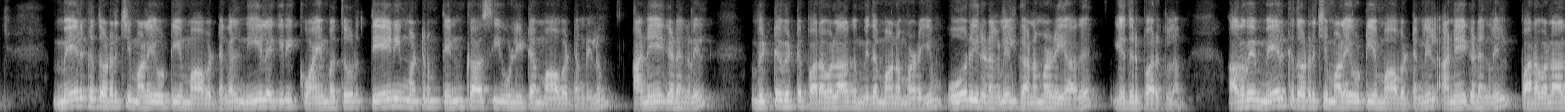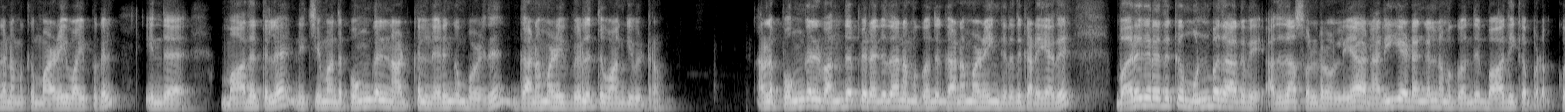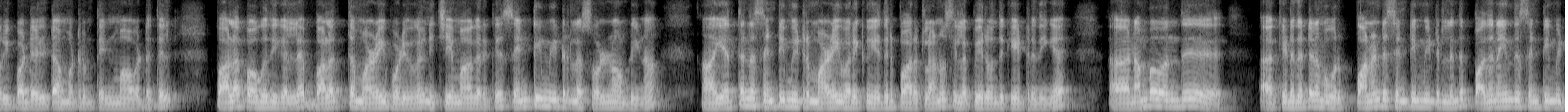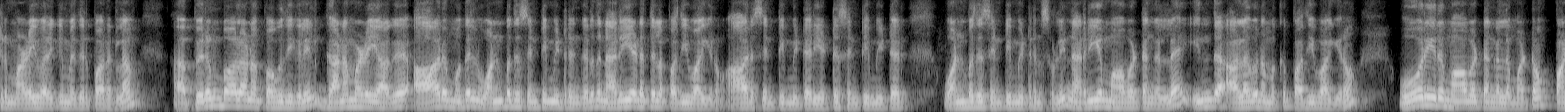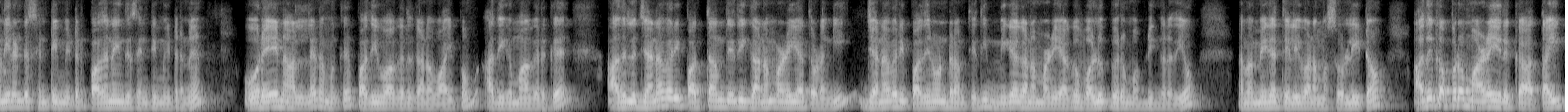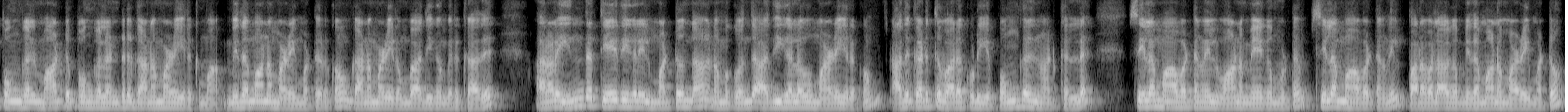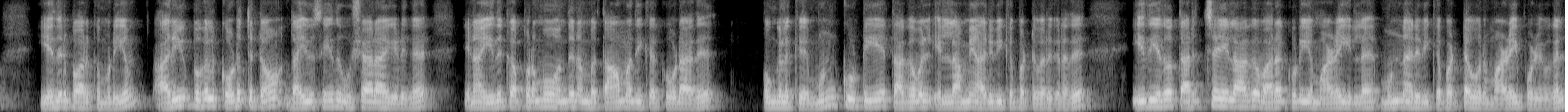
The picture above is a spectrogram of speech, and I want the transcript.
மேற்கு தொடர்ச்சி மலையொட்டிய மாவட்டங்கள் நீலகிரி கோயம்புத்தூர் தேனி மற்றும் தென்காசி உள்ளிட்ட மாவட்டங்களிலும் அநேக இடங்களில் விட்டு விட்டு பரவலாக மிதமான மழையும் ஓரிரு இடங்களில் கனமழையாக எதிர்பார்க்கலாம். ஆகவே மேற்கு தொடர்ச்சி மலையொட்டிய மாவட்டங்களில் அநேக இடங்களில் பரவலாக நமக்கு மழை வாய்ப்புகள் இந்த மாதத்தில் நிச்சயமாக அந்த பொங்கல் நாட்கள் நெருங்கும் பொழுது கனமழை வெளுத்து வாங்கி விட்டுரும். அதனால் பொங்கல் வந்த பிறகு தான் நமக்கு வந்து கனமழைங்கிறது கிடையாது. வருகிறதுக்கு முன்பதாகவே அதுதான் சொல்கிறோம் இல்லையா? நிறைய இடங்கள் நமக்கு வந்து பாதிக்கப்படும். குறிப்பாக டெல்டா மற்றும் தென் மாவட்டத்தில் பல பகுதிகளில் பலத்த மழை பொழிவுகள் நிச்சயமாக இருக்குது சென்டிமீட்டரில் சொல்லணும் அப்படின்னா எத்தனை சென்டிமீட்டர் மழை வரைக்கும் எதிர்பார்க்கலான்னு சில பேர் வந்து கேட்டிருந்தீங்க. நம்ம வந்து கிட்டத்தட்ட நம்ம ஒரு பன்னெண்டு சென்டிமீட்டர்லேருந்து பதினைந்து சென்டிமீட்டர் மழை வரைக்கும் எதிர்பார்க்கலாம். பெரும்பாலான பகுதிகளில் கனமழையாக ஆறு முதல் ஒன்பது சென்டிமீட்டருங்கிறது நிறைய இடத்துல பதிவாகிரும். ஆறு சென்டிமீட்டர் எட்டு சென்டிமீட்டர் ஒன்பது சென்டிமீட்டர்னு சொல்லி நிறைய மாவட்டங்களில் இந்த அளவு நமக்கு பதிவாகிரும். ஓரிரு மாவட்டங்களில் மட்டும் பன்னிரெண்டு சென்டிமீட்டர் பதினைந்து சென்டிமீட்டர்னு ஒரே நாளில் நமக்கு பதிவாகிறதுக்கான வாய்ப்பும் அதிகமாக இருக்குது அதில் ஜனவரி பத்தாம் தேதி கனமழையாக தொடங்கி ஜனவரி பதினொன்றாம் தேதி மிக கனமழையாக வலுப்பெறும் அப்படிங்கிறதையும் நம்ம மிக தெளிவாக நம்ம சொல்லிட்டோம். அதுக்கப்புறம் மழை இருக்கா? தை பொங்கல் மாட்டு பொங்கல் அன்று கனமழை இருக்குமா? மிதமான மழை மட்டும் இருக்கும். கனமழை ரொம்ப அதிகம் இருக்காது. அதனால் இந்த தேதிகளில் மட்டும்தான் நமக்கு வந்து அதிக அளவு மழை இருக்கும். அதுக்கடுத்து வரக்கூடிய பொங்கல் நாட்களில் சில மாவட்டங்களில் வான மேகமூட்டம் சில மாவட்டங்களில் பரவலாக மிதமான மழை மட்டும் எதிர்பார்க்க முடியும். அறிவிப்புகள் கொடுத்துட்டோம். தயவு செய்து உஷாராகிடுங்க. ஏன்னா இதுக்கப்புறமும் வந்து நம்ம தாமதிக்க கூடாது. உங்களுக்கு முன்கூட்டியே தகவல் எல்லாமே அறிவிக்கப்பட்டு வருகிறது. இது ஏதோ தற்செயலாக வரக்கூடிய மழை இல்லை. முன் அறிவிக்கப்பட்ட ஒரு மழை பொழிவுகள்.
